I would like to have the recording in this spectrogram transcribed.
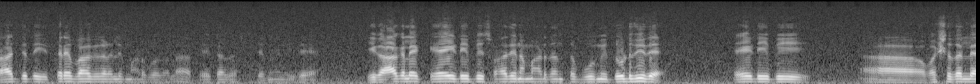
ರಾಜ್ಯದ ಇತರೆ ಭಾಗಗಳಲ್ಲಿ ಮಾಡ್ಬೋದಲ್ಲ, ಬೇಕಾದಷ್ಟು ಜಮೀನಿದೆ. ಈಗಾಗಲೇ ಕೆ ಐ ಡಿ ಬಿ ಸ್ವಾಧೀನ ಮಾಡಿದಂಥ ಭೂಮಿ ದುಡ್ದಿದೆ. ಐ ಡಿ ಬಿ ವರ್ಷದಲ್ಲೇ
